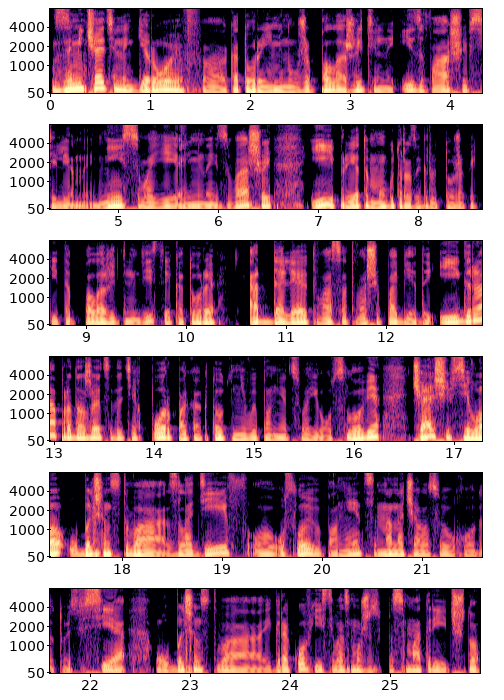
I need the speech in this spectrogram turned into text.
замечательных героев, э, которые именно уже положительны из вашей вселенной. Не из своей, а именно из вашей. И при этом могут разыгрывать тоже какие-то положительные действия, которые отдаляют вас от вашей победы. И игра продолжается до тех пор, пока кто-то не выполнит свои условия. Чаще всего у большинства злодеев э, условие выполняется на начало своего хода. То есть все, у большинства игроков есть возможность посмотреть смотреть, что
